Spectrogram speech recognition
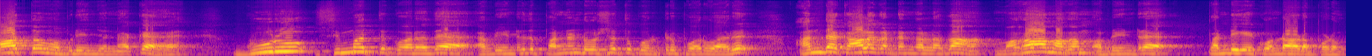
பார்த்தோம் அப்படின்னு சொன்னாக்க குரு சிம்மத்துக்கு வரத அப்படின்றது பன்னெண்டு வருஷத்துக்கு ஒரு ட்ரிப் வருவார். அந்த காலகட்டங்களில் தான் மகாமகம் அப்படின்ற பண்டிகை கொண்டாடப்படும்.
